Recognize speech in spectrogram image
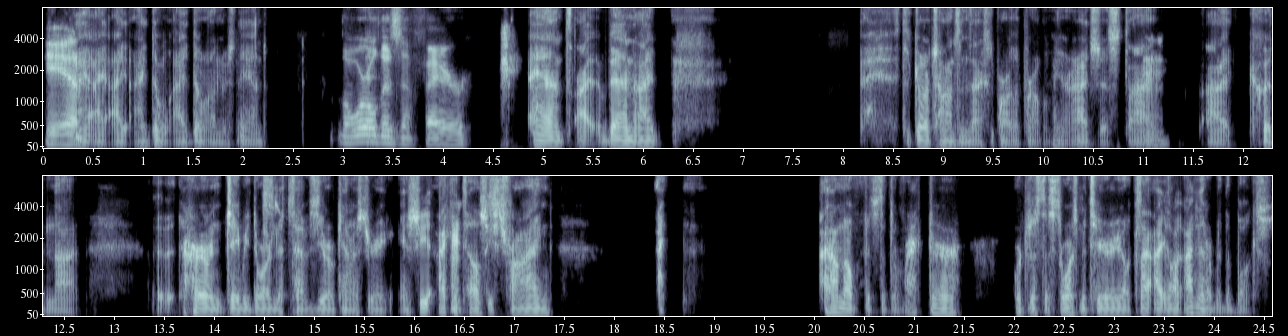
yeah. I, I, I don't, I don't understand. the world isn't fair. And I, Ben, I, Dakota Johnson's actually part of the problem here. I just, I, Mm. I could not. Her and Jamie Dornan just have zero chemistry, and she, I can tell she's trying. I, I don't know if it's the director or just the source material because I, I, I've never read the books,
